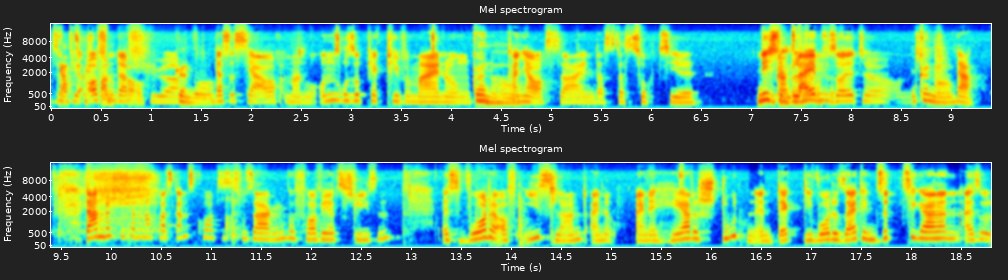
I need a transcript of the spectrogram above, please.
Sind Ganz wir offen dafür. Genau. Das ist ja auch immer nur unsere subjektive Meinung. Genau. Kann ja auch sein, dass das Zuchtziel nicht so bleiben anders sollte. Und Genau. Ja, dann möchte ich aber noch was ganz Kurzes zu sagen, bevor wir jetzt schließen. Es wurde auf Island eine, eine Herde Stuten entdeckt, die wurde seit den 70ern, also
